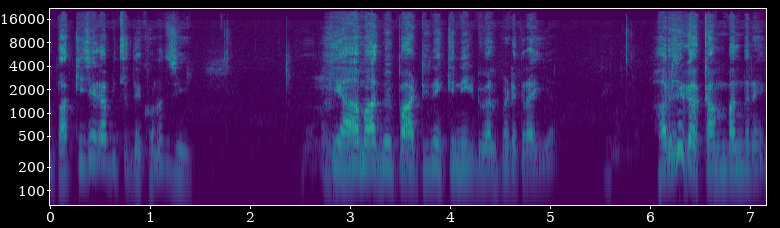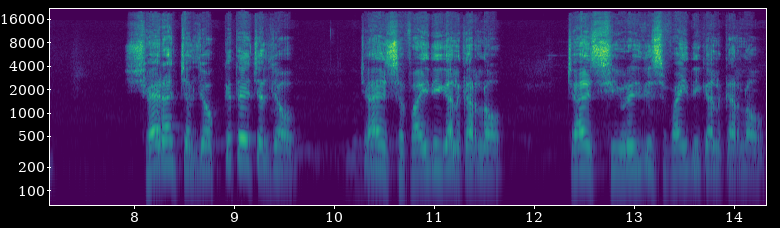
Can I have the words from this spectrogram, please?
ਬਾਕੀ ਜਗ੍ਹਾ ਵੀ ਤੇ ਦੇਖੋ ਨਾ ਤੁਸੀਂ। ਕਿ ਆਮ ਆਦਮੀ ਪਾਰਟੀ ਨੇ ਕਿੰਨੀ ਡਿਵੈਲਪਮੈਂਟ ਕਰਾਈ ਆ। ਹਰ ਜਗ੍ਹਾ ਕੰਮ ਬੰਦ ਨੇ। ਸ਼ਹਿਰਾਂ 'ਚ ਚਲ ਜਾਓ ਕਿਤੇ ਚਲ ਜਾਓ ਚਾਹੇ ਸਫ਼ਾਈ ਦੀ ਗੱਲ ਕਰ ਲਓ ਚਾਹੇ ਸੀਵਰੇਜ ਦੀ ਸਫ਼ਾਈ ਦੀ ਗੱਲ ਕਰ ਲਓ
